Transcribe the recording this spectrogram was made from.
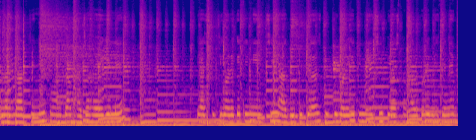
এলাচ, দারচিনি ফোড়নটা ভাজা হয়ে গেলে পেঁয়াজ কুচি করে কেটে নিয়েছি। আর দুটো পেঁয়াজ টুকরো করে কেটে নিয়েছি। পেঁয়াজটা ভালো করে ভেজে নেব।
